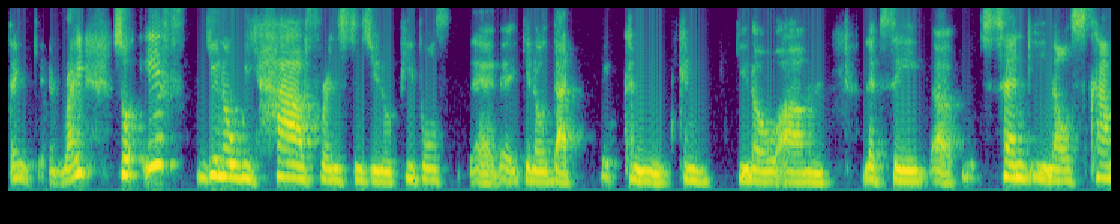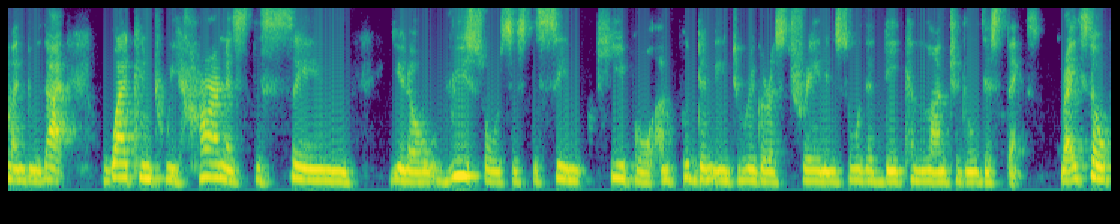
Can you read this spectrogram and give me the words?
thinking, right? So if, you know, we have, for instance, you know, people, uh, you know, that can, can you know, um, let's say, uh, send emails, come and do that. Why can't we harness the same you know, resources, the same people, and put them into rigorous training so that they can learn to do these things, right? So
